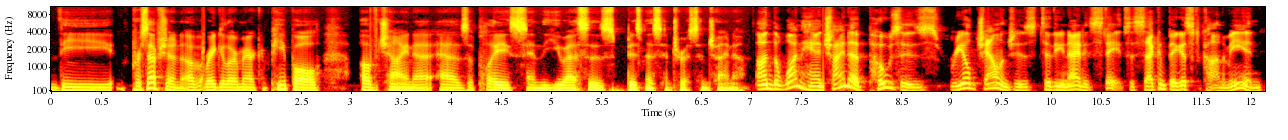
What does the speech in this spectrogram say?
the perception of regular American people of China as a place and the US's business interests in China? On the one hand, China poses real challenges to the United States, the second biggest economy, and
